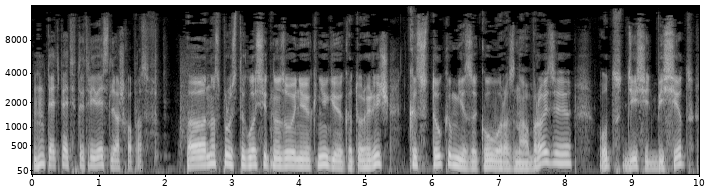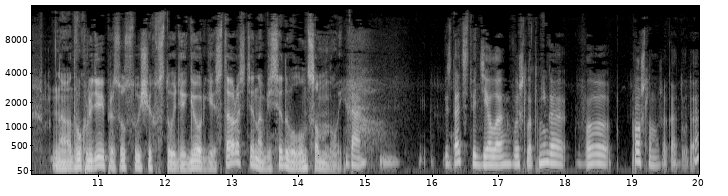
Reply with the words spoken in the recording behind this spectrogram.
5533 весь для ваших вопросов. А, нас просят огласить название книги, о которой речь «К истокам языкового разнообразия». Вот 10 бесед двух людей, присутствующих в студии. Георгий Старостин, а беседовал он со мной. Да. в издательстве «Дело» вышла книга в прошлом уже году, да?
